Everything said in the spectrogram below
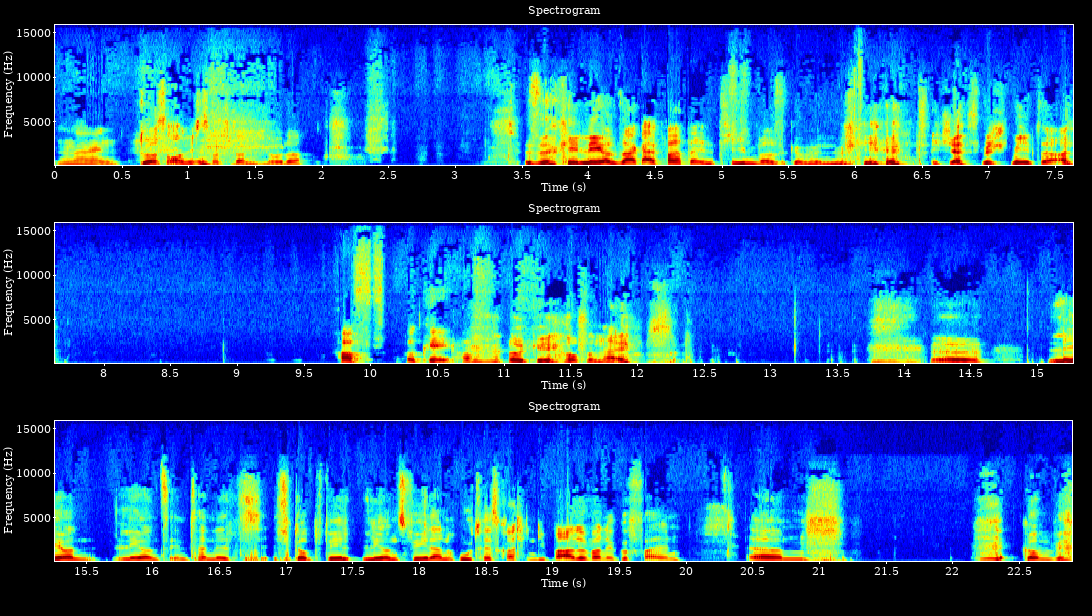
Nein. Du hast auch nichts verstanden, oder? Ist okay, Leon, sag einfach dein Team, was gewinnen wird. Ich höre es mir später an. Hoff. Okay, Hoff. Okay, Hoffenheim. Äh, Leon, Leons Internet, ich glaube, Leons WLAN-Router ist gerade in die Badewanne gefallen. Ähm, kommen, wir,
